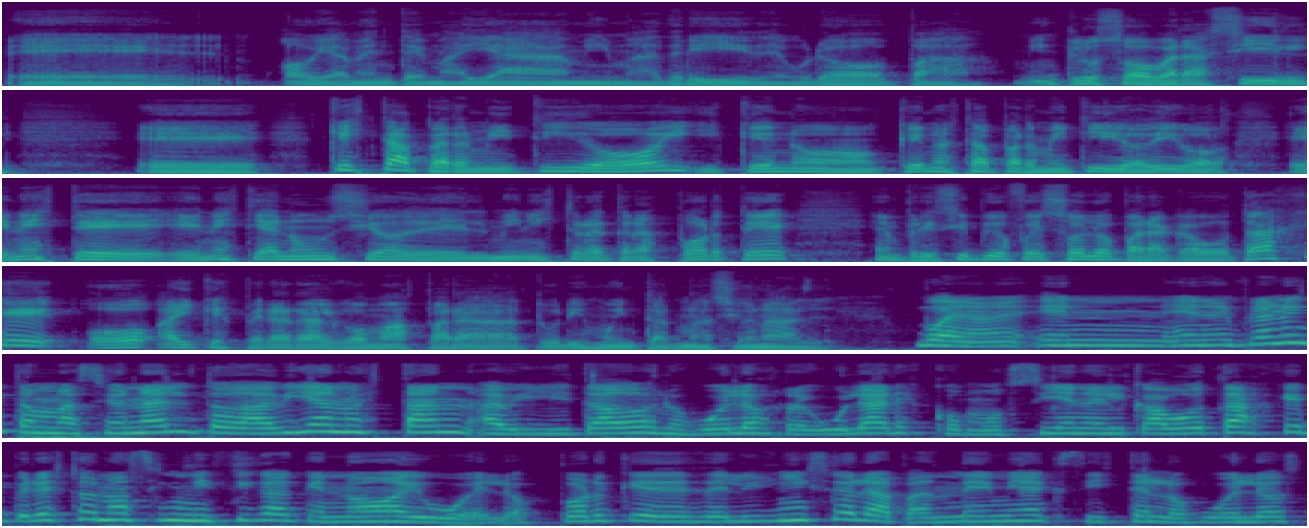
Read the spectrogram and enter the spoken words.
eh, obviamente Miami, Madrid, Europa, incluso Brasil, eh, ¿qué está permitido hoy y qué no, qué no está permitido? Digo, en este, en este anuncio del ministro de Transporte, ¿en principio fue solo para cabotaje o hay que esperar algo más para turismo internacional? Bueno, en, el plano internacional todavía no están habilitados los vuelos regulares como sí en el cabotaje, pero esto no significa que no hay vuelos, porque desde el inicio de la pandemia existen los vuelos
